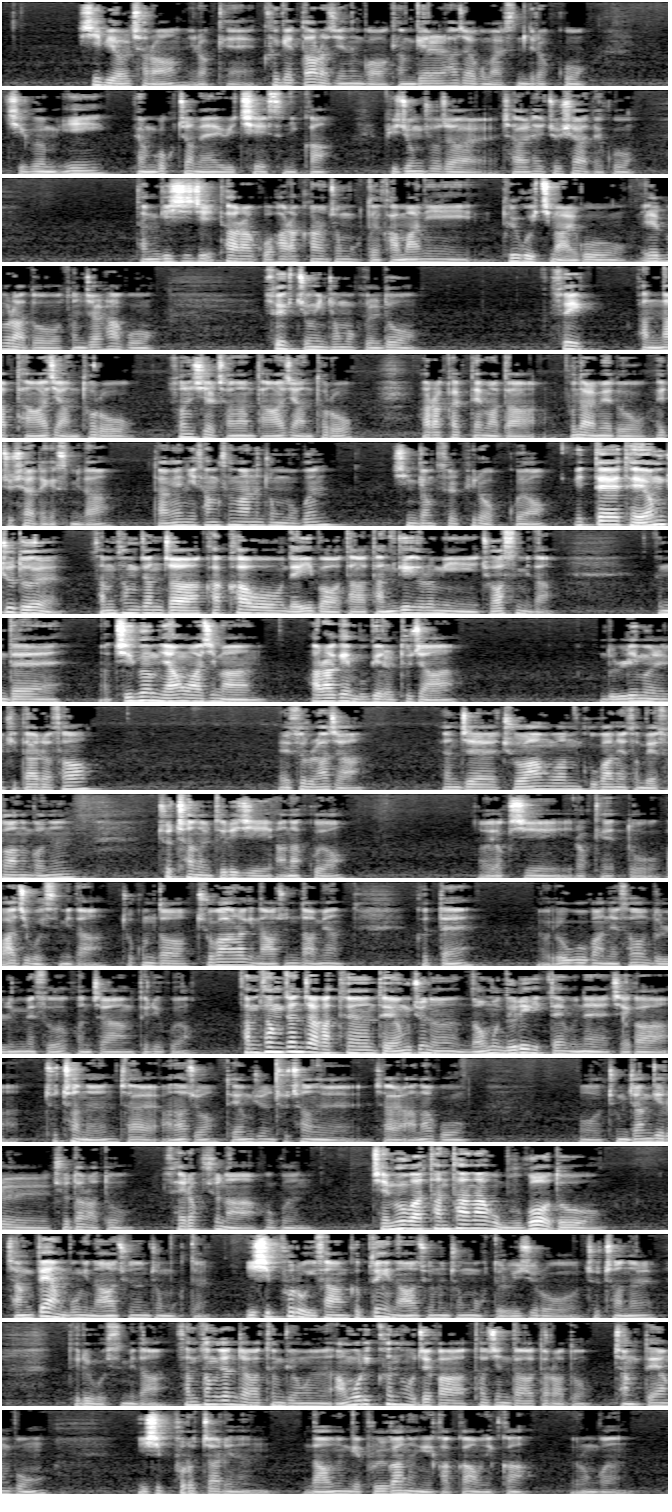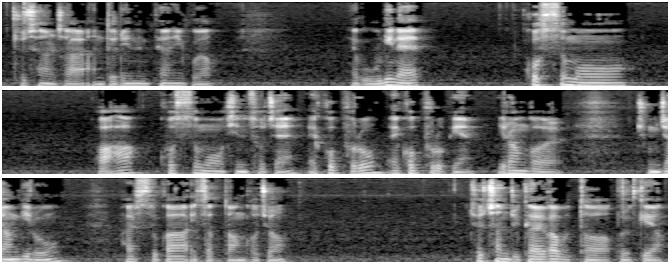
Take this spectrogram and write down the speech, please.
12월처럼 이렇게 크게 떨어지는 거 경계를 하자고 말씀드렸고 지금 이 변곡점에 위치해 있으니까 비중 조절 잘 해주셔야 되고 단기 시지 이탈하고 하락하는 종목들 가만히 들고 있지 말고 일부라도 손절하고 수익 중인 종목들도 수익 반납 당하지 않도록 손실 전환 당하지 않도록 하락할 때마다 분할 매도 해주셔야 되겠습니다. 당연히 상승하는 종목은 신경 쓸 필요 없고요. 이때 대형주들 삼성전자, 카카오, 네이버 다 단기 흐름이 좋았습니다. 근데 지금 양호하지만 하락의 무게를 두자 눌림을 기다려서 매수를 하자 현재 주황원 구간에서 매수하는 것은 추천을 드리지 않았고요 어, 역시 이렇게 또 빠지고 있습니다. 조금 더 추가 하락이 나와준다면 그때 요 구간에서 눌림 매수 권장 드리고요. 삼성전자 같은 대형주는 너무 느리기 때문에 제가 추천은 잘 안하죠. 대형주는 추천을 잘 안하고 어, 중장기를 주더라도 세력주나 혹은 재무가 탄탄하고 무거워도 장대 양봉이 나와주는 종목들 20% 이상 급등이 나와주는 종목들 위주로 추천을 드리고 있습니다. 삼성전자 같은 경우는 아무리 큰 호재가 터진다 하더라도 장대 양봉 20%짜리는 나오는 게 불가능에 가까우니까 이런 건 추천을 잘 안 드리는 편이고요. 우리넷, 코스모 화학, 코스모 신소재, 에코프로, 에코프로 BM 이런 걸 중장기로 할 수가 있었던 거죠. 추천주 결과부터 볼게요.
